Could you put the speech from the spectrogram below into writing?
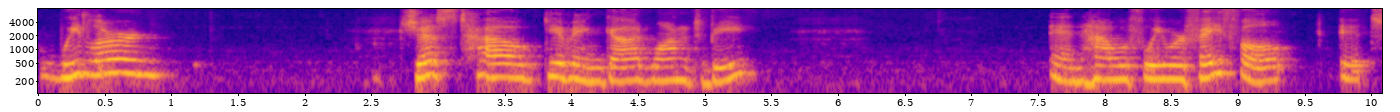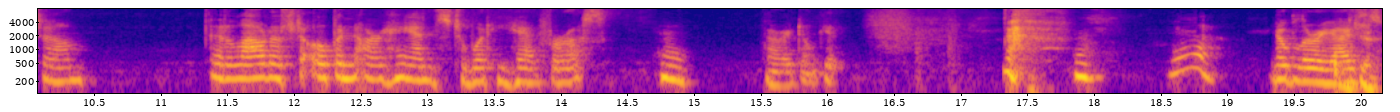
we learned just how giving God wanted to be, and how if we were faithful, it um, it allowed us to open our hands to what He had for us. Hmm. All right, don't get yeah. no blurry eyes. because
